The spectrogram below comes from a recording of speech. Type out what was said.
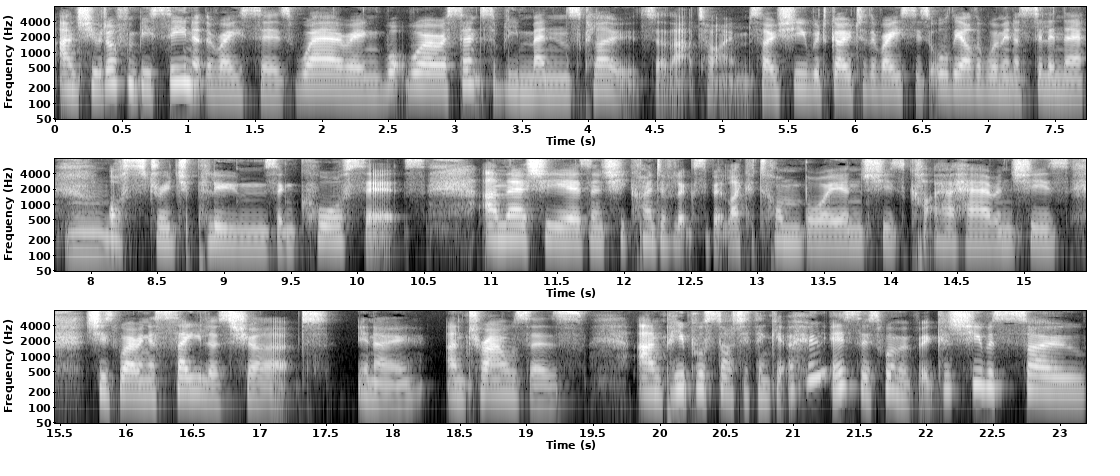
And she would often be seen at the races wearing what were ostensibly men's clothes at that time. So she would go to the races. All the other women are still in their mm. ostrich plumes and corsets. And there she is. And she kind of of looks a bit like a tomboy and she's cut her hair and she's she's wearing a sailor's shirt you know and trousers. And people started thinking who is this woman? Because she was so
